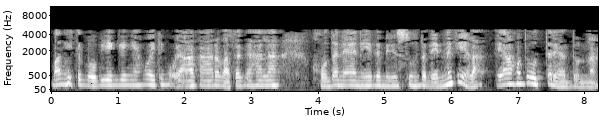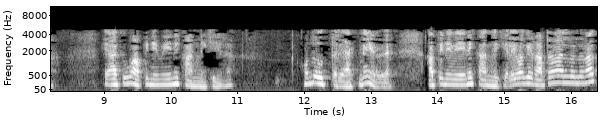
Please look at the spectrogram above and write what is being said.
මං එක ගෝවියෙක්ගෙන් අහුවා ඉතින් ඔය ආකාර වස ගහලා හොඳ නෑ නේද මිනිස්සුන්ට දෙන්න කියලා. එයා හොඳ උත්තරයක් දුන්නා. එයා කිව්වා අපි නෙවෙයිනේ කන්නේ කියලා. හොඳ උත්තරයක් නේද? අපි නෙවෙයිනේ කන්නේ කියලා. ඒ වගේ රටවල් වලවත්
